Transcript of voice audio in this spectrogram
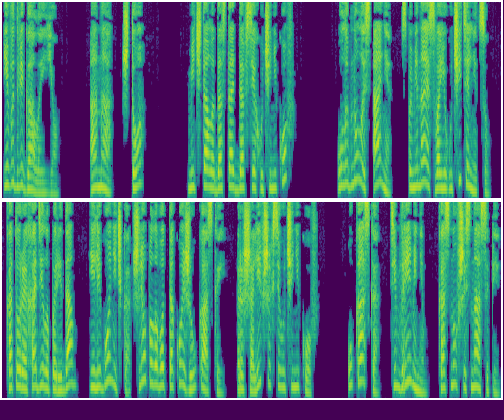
и выдвигала ее. Она, что? Мечтала достать до всех учеников? Улыбнулась Аня, вспоминая свою учительницу, которая ходила по рядам и легонечко шлепала вот такой же указкой расшалившихся учеников. Указка, тем временем, коснувшись насыпи,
